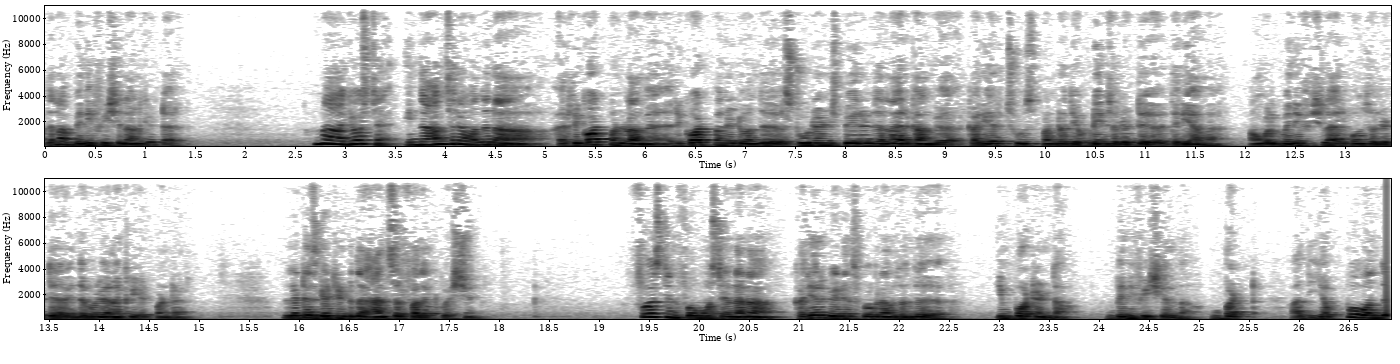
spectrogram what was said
அதெல்லாம் பெனிஃபிஷியலான்னு கேட்டார். நான் யோசித்தேன் இந்த ஆன்சரை வந்து நான் ரெக்கார்ட் பண்ணலாமே. ரெக்கார்ட் பண்ணிட்டு வந்து ஸ்டூடெண்ட்ஸ் பேரண்ட்ஸ் எல்லாம் இருக்காங்க. கரியர் சூஸ் பண்ணுறது எப்படின்னு சொல்லிட்டு தெரியாமல் அவங்களுக்கு பெனிஃபிஷியலாக இருக்கும்னு சொல்லிட்டு இந்த வீடியோ நான் கிரியேட் பண்ணுறேன் let us get into the answer for that question first and foremost என்னன்னா கரியர் கைடன்ஸ் ப்ரோக்ராம்ஸ் வந்து இம்பார்ட்டண்ட் தான் பெனிஃபிஷியல் தான். பட் அது எப்போ வந்து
